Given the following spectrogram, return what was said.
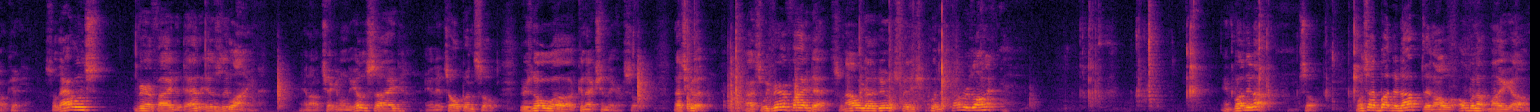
Okay, so that one's verified that that is the line. And I'll check it on the other side and it's open, so there's no uh, connection there, so that's good. All right, so we verified that. So now we gotta do is finish putting the covers on it and button it up. So once I button it up, then I'll open up my uh,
